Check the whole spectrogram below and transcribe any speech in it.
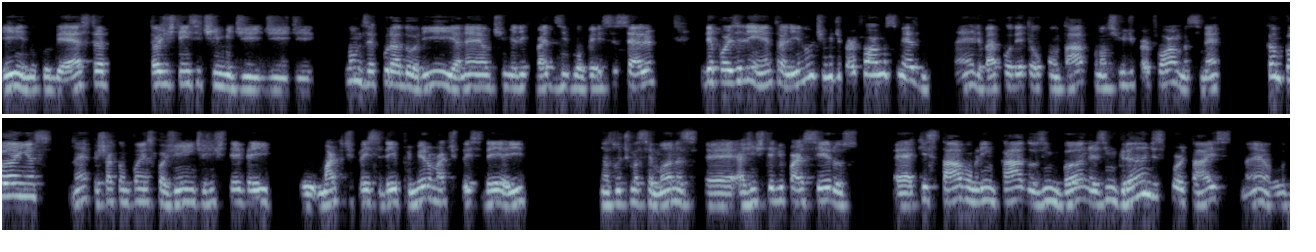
e no clube extra. Então a gente tem esse time de, de, de vamos dizer, curadoria, né, é time ali que vai desenvolver esse seller, e depois ele entra ali no time de performance mesmo, né? Ele vai poder ter o contato com o nosso time de performance, né? Campanhas, né? Fechar campanhas com a gente. A gente teve aí o Marketplace Day, o primeiro Marketplace Day aí, nas últimas semanas. É, a gente teve parceiros é, que estavam linkados em banners em grandes portais, né? O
